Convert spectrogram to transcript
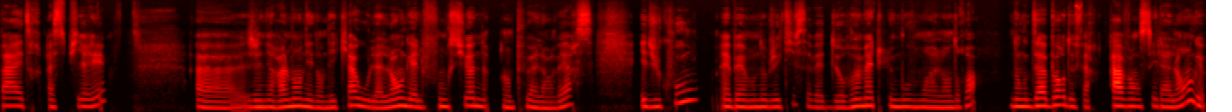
pas être aspirée. généralement, on est dans des cas où la langue, elle fonctionne un peu à l'inverse. Et du coup, eh ben, mon objectif, ça va être de remettre le mouvement à l'endroit. Donc d'abord de faire avancer la langue.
